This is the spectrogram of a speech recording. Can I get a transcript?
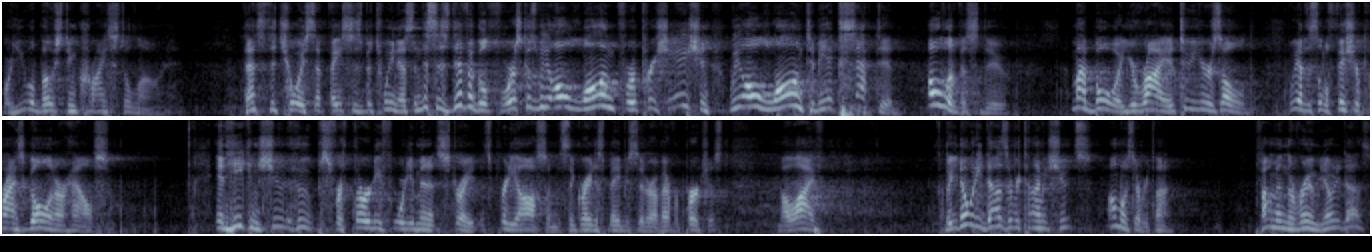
or you will boast in Christ alone. That's the choice that faces between us. And this is difficult for us because we all long for appreciation. We all long to be accepted. All of us do. My boy, Uriah, two years old, we have this little Fisher Price goal in our house. And he can shoot hoops for 30, 40 minutes straight. It's pretty awesome. It's the greatest babysitter I've ever purchased in my life. But you know what he does every time he shoots? Almost every time. If I'm in the room, you know what he does?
